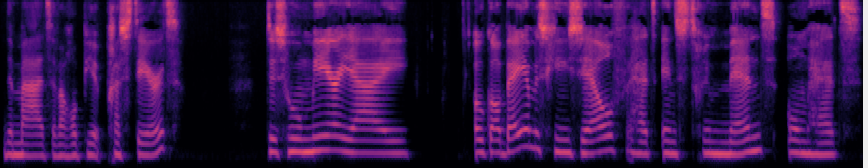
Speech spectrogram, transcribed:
de mate waarop je presteert. Dus hoe meer jij, ook al ben je misschien zelf het instrument om het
